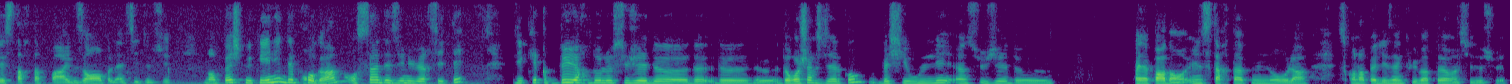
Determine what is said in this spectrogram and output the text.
des startups par exemple, ainsi de suite. N'empêche qu'il y a des programmes au sein des universités dire de le sujet de recherche il y les un sujet de euh, pardon une start up là ce qu'on appelle les incubateurs ainsi de suite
